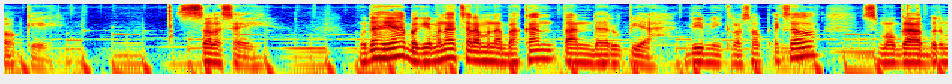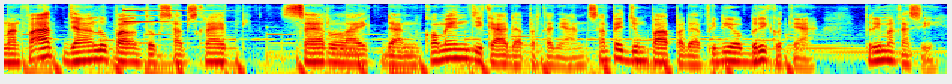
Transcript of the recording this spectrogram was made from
OK. Selesai. Mudah ya bagaimana cara menambahkan tanda rupiah di Microsoft Excel. Semoga bermanfaat. Jangan lupa untuk subscribe, share, like, dan komen jika ada pertanyaan. Sampai jumpa pada video berikutnya. Terima kasih.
